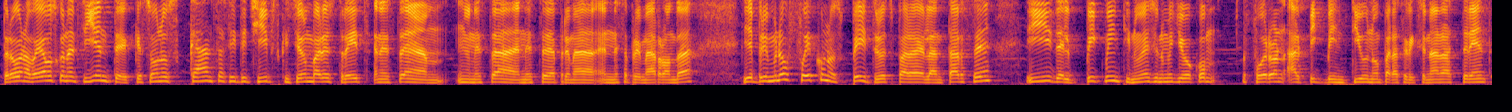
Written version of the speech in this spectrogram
Pero bueno, vayamos con el siguiente, que son los Kansas City Chiefs, que hicieron varios trades en, este, en, esta, en, esta primera, en esta primera ronda. Y el primero fue con los Patriots para adelantarse. Y del pick 29, si no me equivoco, fueron al pick 21 para seleccionar a Trent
